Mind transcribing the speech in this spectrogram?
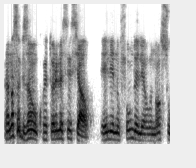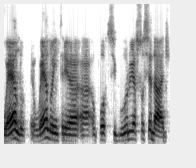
Na nossa visão, o corretor é essencial. Ele, no fundo, ele é o nosso elo, é o elo entre a, a, o Porto Seguro e a sociedade.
